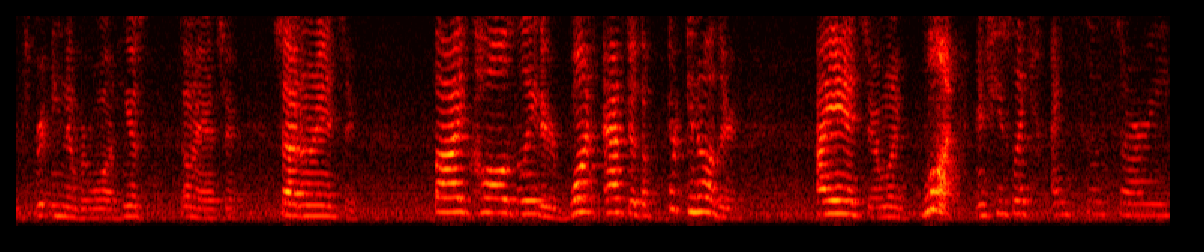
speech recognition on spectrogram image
it's Brittany number one. He goes, don't answer. So I don't answer. Five calls later, one after the freaking other, I answer. I'm like, what? And she's like, I'm so sorry.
